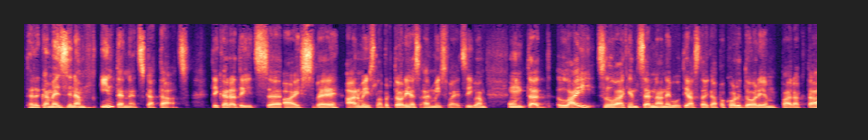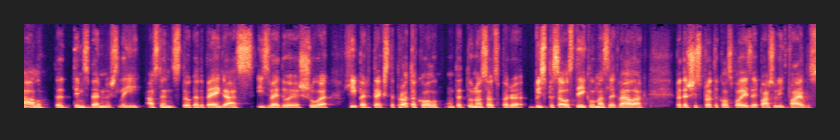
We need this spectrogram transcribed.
Tātad, kā mēs zinām, internets kā tāds tika radīts eh, ASV armijas laboratorijās, armijas vajadzībām. Un tad, lai cilvēkiem cernā nebūtu jāstaigā pa koridoriem pārāk tālu, tad Tims Berners Lī 80. gada beigās izveidoja šo hiperteksta protokolu, un tad to nosauc par eh, vispasaules tīklu mazliet vēlāk. Bet šis protokols palīdzēja pārsūtīt failus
